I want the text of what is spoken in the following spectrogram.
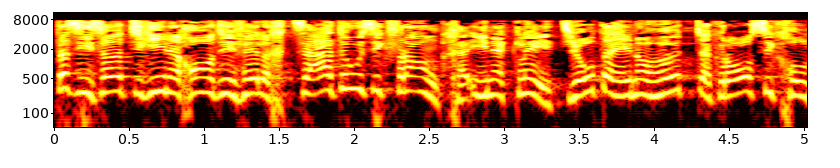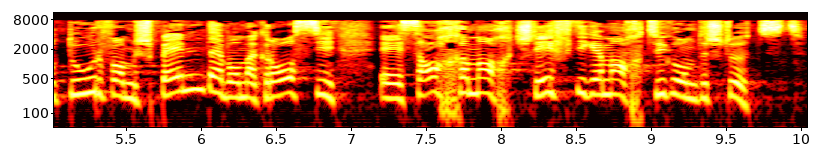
Da sind solche reingekommen, die vielleicht 10.000 Franken reingelegt. Juden haben noch heute eine grosse Kultur vom Spenden, wo man grosse äh, Sachen macht, Stiftungen macht, Zeug unterstützt.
